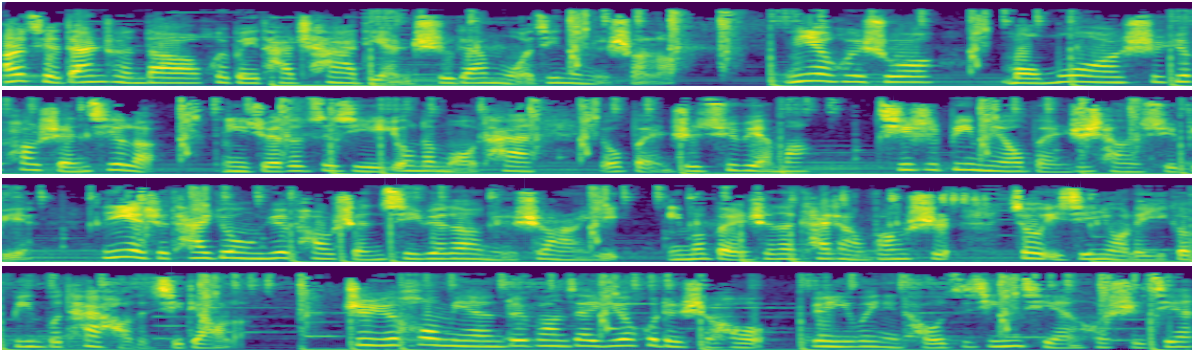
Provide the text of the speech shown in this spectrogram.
而且单纯到会被他差点吃干抹净的女生了。你也会说某陌是约炮神器了？你觉得自己用的某探有本质区别吗？其实并没有本质上的区别，你也是他用约炮神器约到女生而已。你们本身的开场方式就已经有了一个并不太好的基调了。至于后面对方在约会的时候愿意为你投资金钱和时间，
